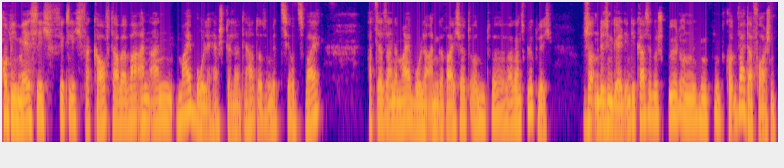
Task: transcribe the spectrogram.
hobbymäßig wirklich verkauft habe, war an einen Maibohle-Hersteller. Der hat also mit CO2 hat er seine Maibohle angereichert und äh, war ganz glücklich. Es hat ein bisschen Geld in die Kasse gespült und, und konnten weiter forschen.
